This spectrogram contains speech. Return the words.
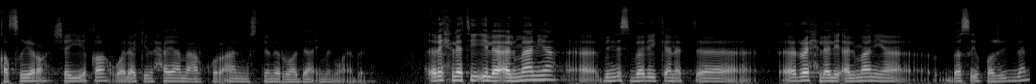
قصيرة شيقة ولكن الحياة مع القرآن مستمرة دائما وأبدا. رحلتي إلى ألمانيا بالنسبة لي كانت الرحلة لألمانيا بسيطة جدا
